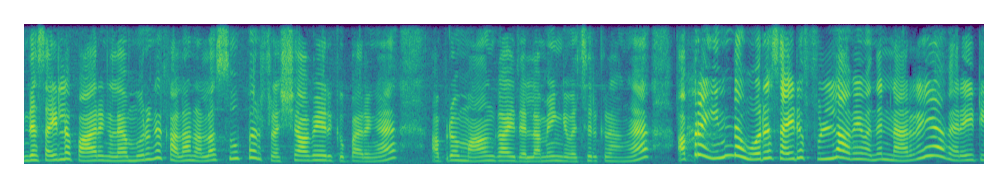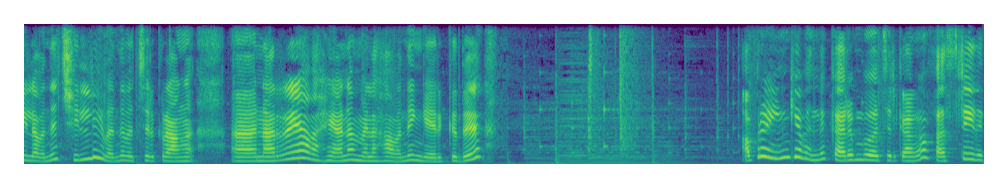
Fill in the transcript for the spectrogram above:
இந்த சைடில் பாருங்களேன் முருங்கைக்காலாம் நல்லா சூப்பர் ஃப்ரெஷ்ஷாகவே இருக்குது பாருங்கள் அப்புறம் மாங்காய் இதெல்லாமே இங்கே வச்சுருக்குறாங்க. அப்புறம் இந்த ஒரு சைடு ஃபுல்லாகவே வந்து நிறைய வெரைட்டியில் வந்து சில்லி வந்து வச்சுருக்குறாங்க. நிறைய வகையான மிளகாய் வந்து இங்கே இருக்குது. அப்புறம் இங்கே வந்து கரும்பு வச்சுருக்காங்க. ஃபஸ்ட்டு இது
